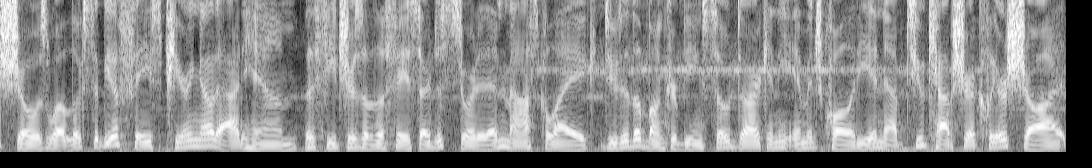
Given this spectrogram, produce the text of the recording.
shows what looks to be a face peering out at him. The features of the face are distorted and mask-like due to the bunker being so dark and the image quality inept to capture a clear shot,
